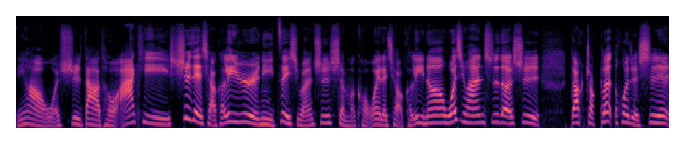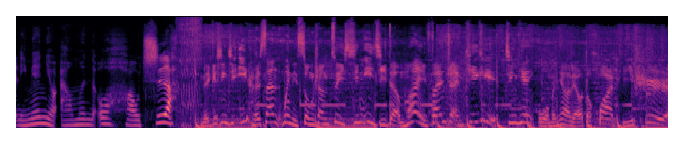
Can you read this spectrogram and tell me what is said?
你好，我是大头阿 K。世界巧克力日，你最喜欢吃什么口味的巧克力呢？我喜欢吃的是 dark chocolate，或者是里面有 almond 的，哇，好吃啊！每个星期一和三为你送上最新一集的《麦翻转 Kiki》。今天我们要聊的话题是，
